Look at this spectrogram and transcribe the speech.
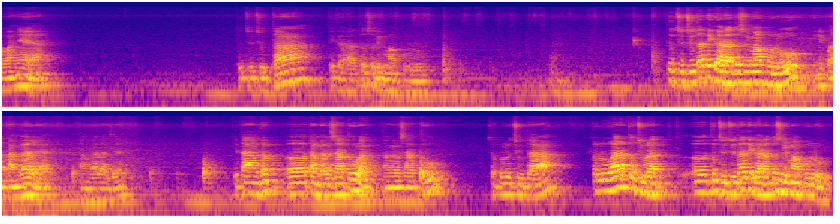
bawahnya ya. 7 juta 350 7 juta 350 ini buat tanggal ya tanggal aja. Kita anggap eh, tanggal 1 lah tanggal 1 10 juta keluar 7 eh, 7 juta 350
